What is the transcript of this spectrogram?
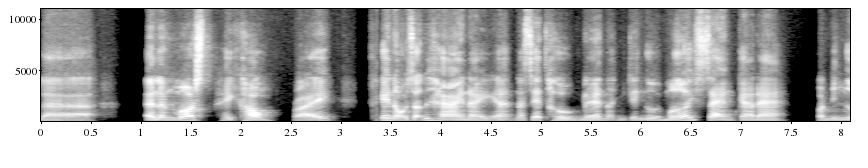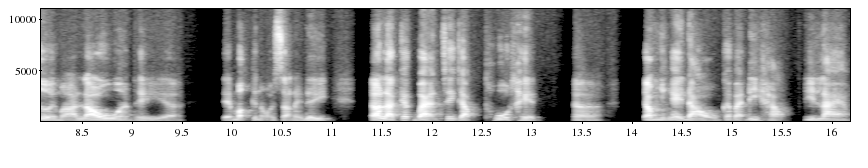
là Elon Musk hay không, right? Cái nỗi sợ thứ hai này á, nó sẽ thường đến ở những cái người mới sang Canada, còn những người mà ở lâu á, thì, ờ, sẽ mất cái nỗi sợ này đi. Đó là các bạn sẽ gặp thua thiệt, à, trong những ngày đầu các bạn đi học, đi làm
